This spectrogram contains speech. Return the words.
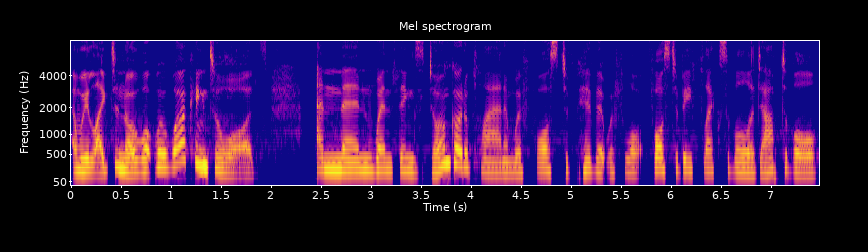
and we like to know what we're working towards. And then when things don't go to plan and we're forced to pivot, we're forced to be flexible, adaptable,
